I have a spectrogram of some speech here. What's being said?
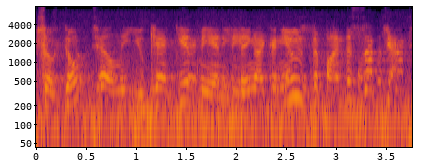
So don't tell me you can't give me anything I can use to find the subject.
